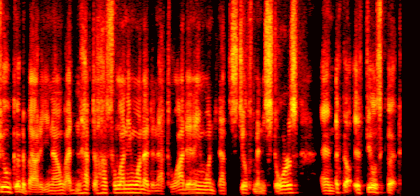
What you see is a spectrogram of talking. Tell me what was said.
feel good about it. You know, I didn't have to hustle anyone. I didn't have to lie to anyone. Didn't have to steal from any stores. And it, felt, it feels good.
